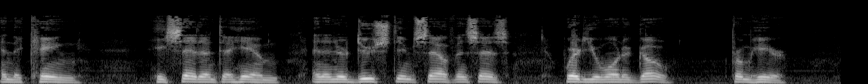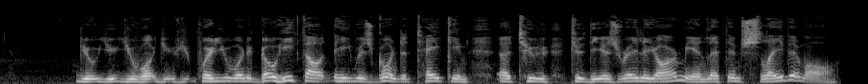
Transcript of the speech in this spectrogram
and the king, he said unto him and introduced himself and says, where do you want to go from here? you you you want you, where do you want to go? He thought he was going to take him uh, to to the Israeli army and let them slay them all.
